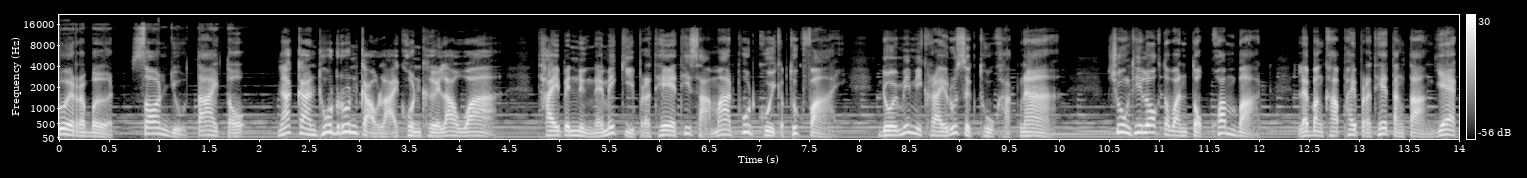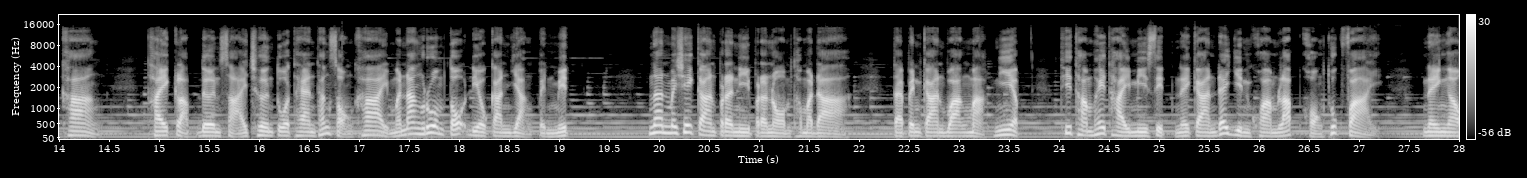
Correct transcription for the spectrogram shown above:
ด้วยระเบิด ซ่อนอยู่ใต้โต๊ะ นักการทูตรุ่นเก่าหลายคนเคยเล่าว่า ไทยเป็นหนึ่งในไม่กี่ประเทศที่สามารถพูดคุยกับทุกฝ่าย โดยไม่มีใครรู้สึกถูกหักหน้า ช่วงที่โลกตะวันตกคว่ำบาตรและบังคับให้ประเทศต่างๆ แยกข้าง ไทยกลับเดินสายเชิญตัวแทนทั้งสองค่ายมานั่งร่วมโต๊ะเดียวกันอย่างเป็นมิตร นั่นไม่ใช่การประนีประนอมธรรมดา แต่เป็นการวางหมากเงียบที่ทำให้ไทยมีสิทธิ์ในการได้ยินความลับของทุกฝ่าย ในเงา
